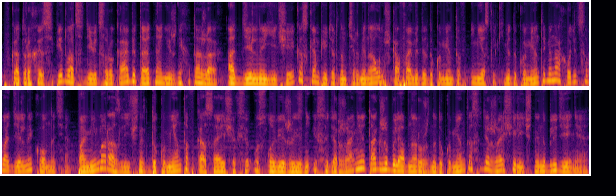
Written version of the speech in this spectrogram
в которых SCP-2940 обитают на нижних этажах. Отдельная ячейка с компьютерным терминалом, шкафами для документов и несколькими документами находится в отдельной комнате. Помимо различных документов, касающихся условий жизни и содержания, также были обнаружены документы, содержащие личные личное наблюдение.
